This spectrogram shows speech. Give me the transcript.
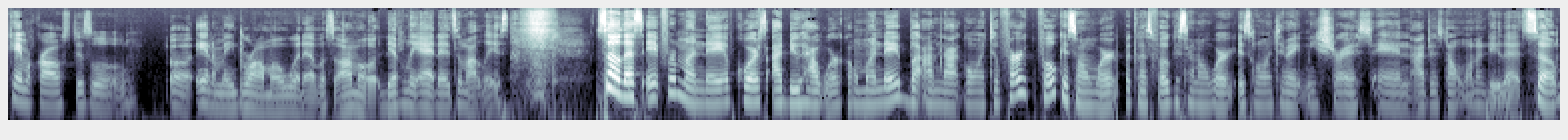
came across this little uh anime drama or whatever. So I'm gonna definitely add that to my list. So that's it for Monday. Of course, I do have work on Monday, but I'm not going to f- focus on work because focusing on work is going to make me stressed and I just don't want to do that. So,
